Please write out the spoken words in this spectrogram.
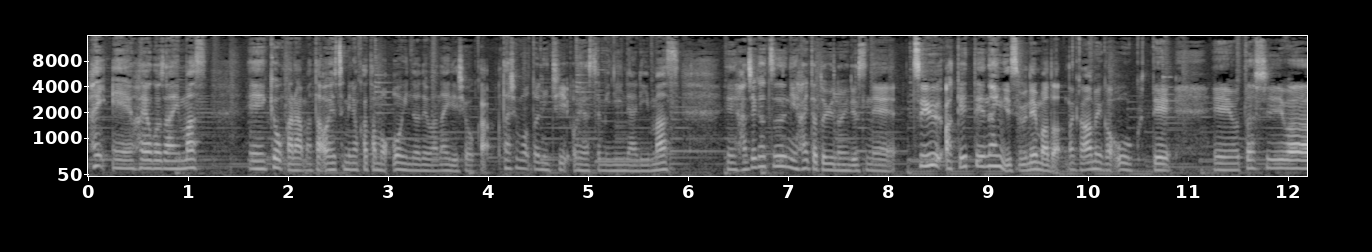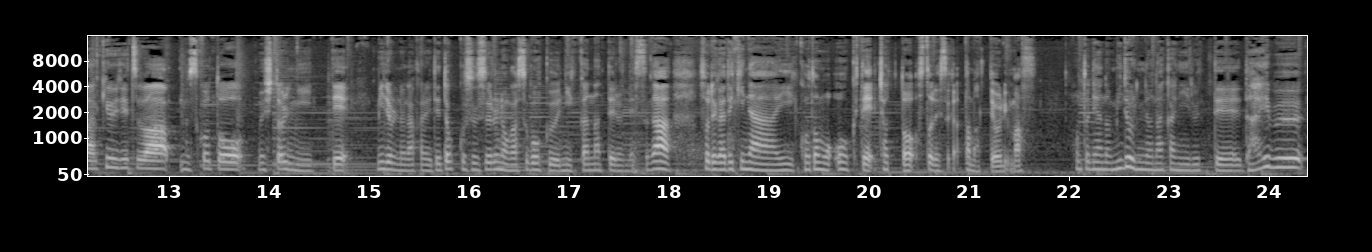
はい、えー、おはようございます。えー、今日からまたお休みの方も多いのではないでしょうか。私も土日お休みになります、えー、8月に入ったというのにですね梅雨明けてないんですよねまだ。なんか雨が多くて、えー、私は休日は息子と虫取りに行って緑の中でデトックスするのがすごく日課になってるんですがそれができないことも多くてちょっとストレスが溜まっております。本当にあの緑の中にいるってだいぶ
